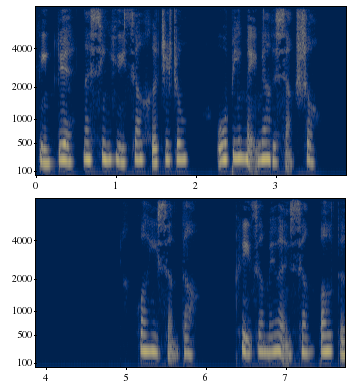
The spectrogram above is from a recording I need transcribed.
领略那性欲交合之中无比美妙的享受。光一想到可以将梅婉香包得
